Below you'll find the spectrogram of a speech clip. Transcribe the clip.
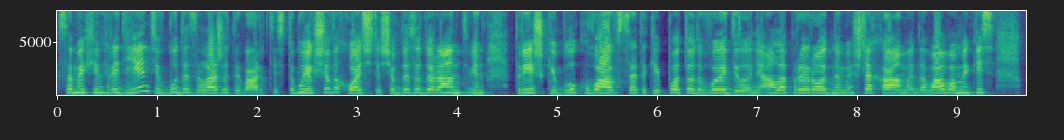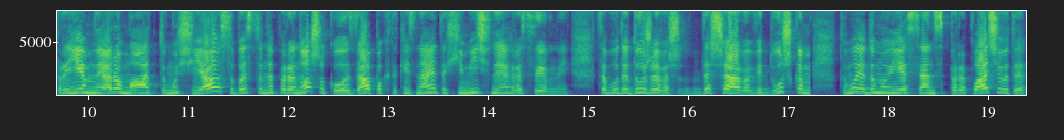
самих інгредієнтів буде залежати вартість. Тому, якщо ви хочете, щоб дезодорант він трішки блокував все-таки потовиділення, але природними шляхами, давав вам якийсь приємний аромат, тому що я особисто не переношу, коли запах такий, знаєте, хімічний, агресивний. Це буде дуже дешева віддушка, тому я думаю, є сенс переплачувати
